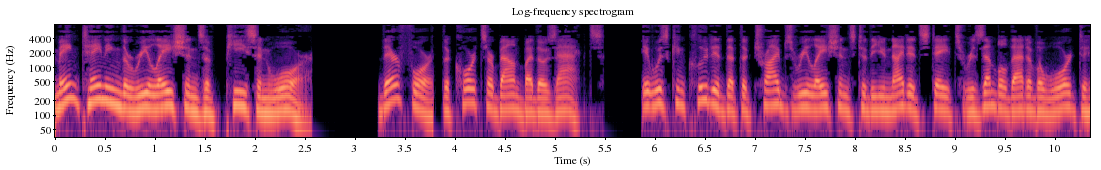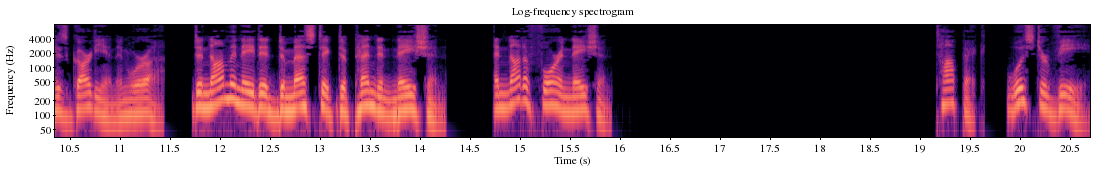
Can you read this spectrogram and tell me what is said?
maintaining the relations of peace and war. Therefore, the courts are bound by those acts. It was concluded that the tribe's relations to the United States resemble that of a ward to his guardian and were a «denominated domestic dependent nation» and not a foreign nation. Worcester v.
